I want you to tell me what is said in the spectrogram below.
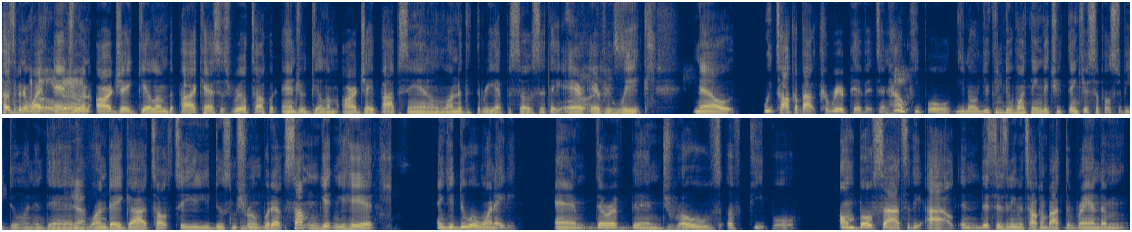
husband and wife, Oh, Andrew God. and RJ Gillum. The podcast is Real Talk with Andrew Gillum. RJ pops in on one of the three episodes that they air every Nice. week. Now, we talk about career pivots and how people, you know, you can do one thing that you think you're supposed to be doing, and then Yeah. one day God talks to you, you do some Mm-hmm. shroom, whatever, something get in your head, and you do a 180. And there have been droves of people on both sides of the aisle. And this isn't even talking about the random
